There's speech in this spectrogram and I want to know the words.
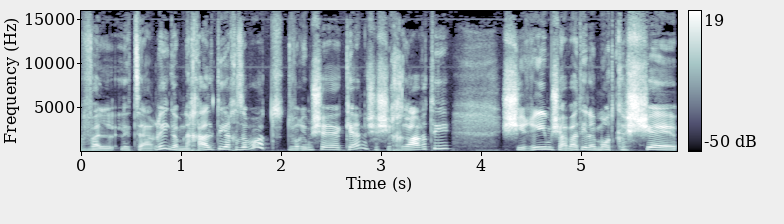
אבל לצערי גם נחלתי אכזבות, דברים שכן, ששחררתי, שירים שעבדתי להם מאוד קשה,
